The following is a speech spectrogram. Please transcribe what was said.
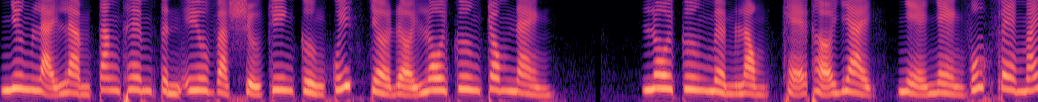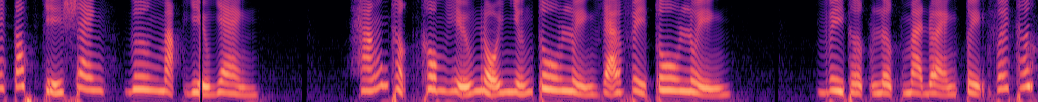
Nhưng lại làm tăng thêm tình yêu và sự kiên cường quyết chờ đợi lôi cương trong nàng. Lôi cương mềm lòng, khẽ thở dài, nhẹ nhàng vuốt ve mái tóc chỉ sang, gương mặt dịu dàng. Hắn thật không hiểu nổi những tu luyện giả vì tu luyện. Vì thực lực mà đoạn tuyệt với thức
